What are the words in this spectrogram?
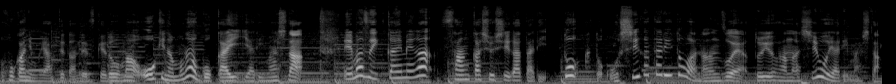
他にもやってたんですけど、まあ、大きなものは5回やりました、えー、まず1回目が参加趣旨語りとあと推し語りとは何ぞやという話をやりました。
